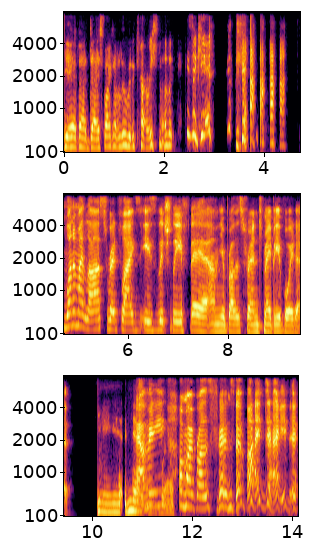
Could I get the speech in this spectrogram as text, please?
yeah, that day, sparked up a little bit of courage. And I was like, he's a kid. One of my last red flags is literally if they're um your brother's friend, maybe avoid it. Yeah, never How many well. of my brother's friends have I dated?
